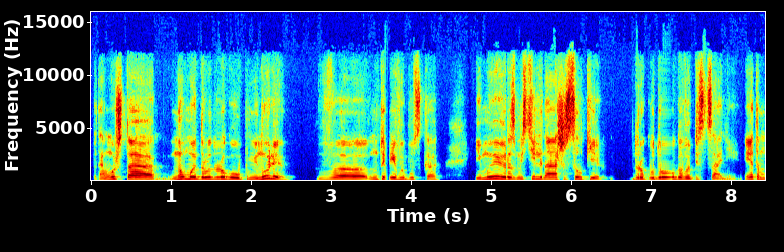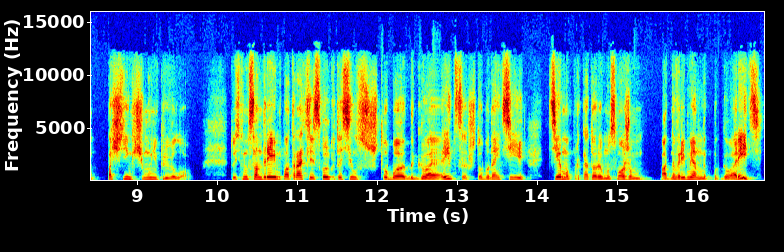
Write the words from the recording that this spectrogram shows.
потому что ну, мы друг друга упомянули в, внутри выпуска, и мы разместили наши ссылки друг у друга в описании. И это почти ни к чему не привело. То есть мы с Андреем потратили сколько-то сил, чтобы договориться, чтобы найти темы, про которые мы сможем одновременно поговорить.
